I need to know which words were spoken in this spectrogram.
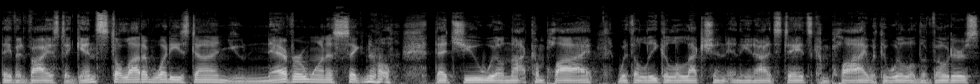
They've advised against a lot of what he's done. You never want to signal that you will not comply with a legal election in the United States, comply with the will of the voters.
